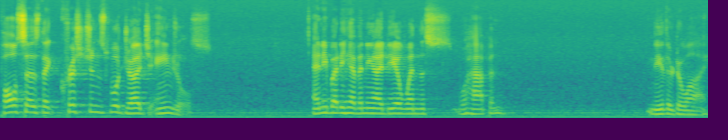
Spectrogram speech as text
Paul says that Christians will judge angels. Anybody have any idea when this will happen? Neither do I.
